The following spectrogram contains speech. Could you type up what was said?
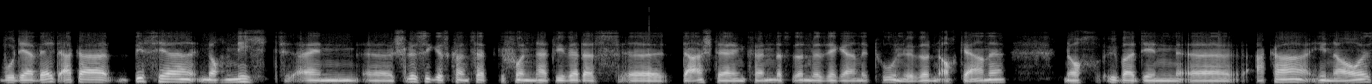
wo der Weltacker bisher noch nicht ein äh, schlüssiges Konzept gefunden hat, wie wir das äh, darstellen können. Das würden wir sehr gerne tun. Wir würden auch gerne noch über den äh, Acker hinaus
